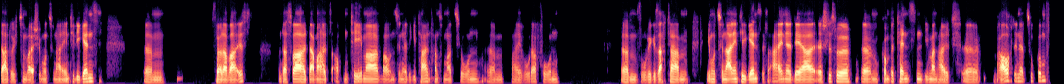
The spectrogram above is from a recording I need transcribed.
dadurch zum Beispiel emotionale Intelligenz ähm, förderbar ist. Und das war halt damals auch ein Thema bei uns in der digitalen Transformation ähm, bei Vodafone, ähm, wo wir gesagt haben, emotionale Intelligenz ist eine der äh, Schlüsselkompetenzen, die man halt äh, braucht in der Zukunft.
